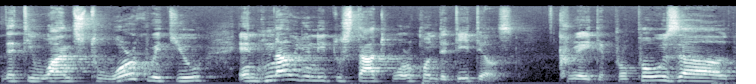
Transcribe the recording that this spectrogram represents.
that he wants to work with you and now you need to start work on the details create a proposal,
